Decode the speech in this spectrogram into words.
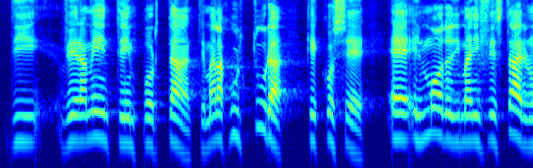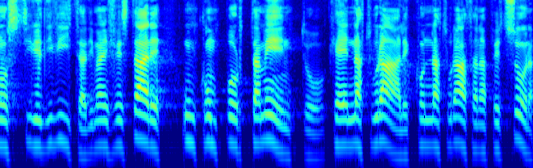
di veramente importante, ma la cultura che cos'è? È il modo di manifestare uno stile di vita, di manifestare un comportamento che è naturale, connaturato a una persona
